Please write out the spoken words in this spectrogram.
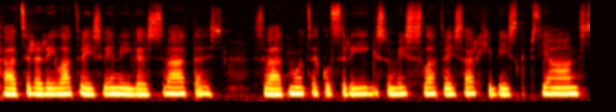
Tāds ir arī Latvijas vienīgais svētais, svētmoceklis Rīgas un visas Latvijas arhibīskaps Jānis.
